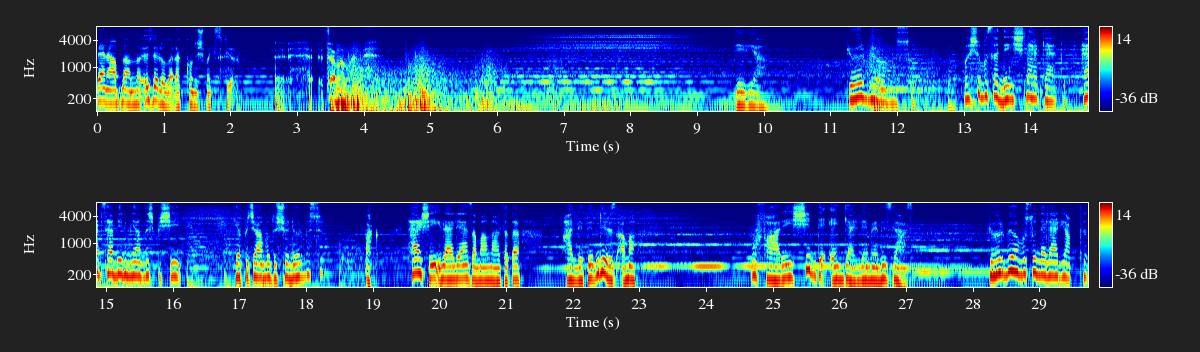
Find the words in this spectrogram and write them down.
Ben ablanla özel olarak konuşmak istiyorum. E, tamam anne. Divya, görmüyor musun? Başımıza ne işler geldi? Hem sen benim yanlış bir şey yapacağımı düşünür müsün? Bak, her şeyi ilerleyen zamanlarda da halledebiliriz ama bu fareyi şimdi engellememiz lazım. Görmüyor musun neler yaptı?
